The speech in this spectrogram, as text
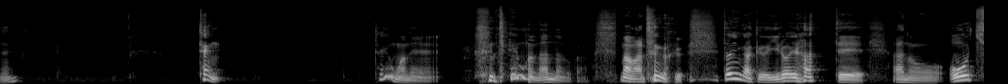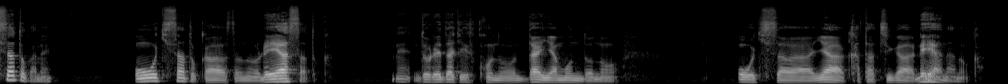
ね、天。天はね 天は何なのかな。まあまあとにかくとにかくいろいろあってあの大きさとかね。大きさとかそのレアさとか、ね、どれだけこのダイヤモンドの大きさや形がレアなのか。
